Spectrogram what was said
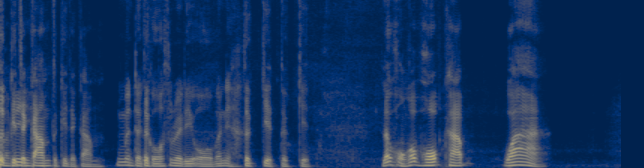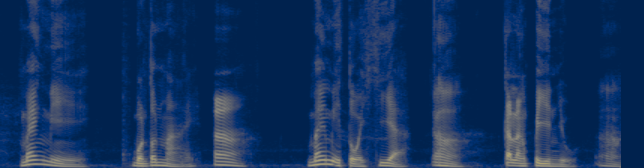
ตึกนะกิจพี่กรรมตึกกิจกรรมนี่มัน The Ghost Radio ป่ะเนี่ย ตึกกิจตึกกิจ แล้วผมก็พบครับว่าแม่งมีบนต้นไม้อ่าแม่งมีตัวเฮียเออกำลังปีนอยู่อ่า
